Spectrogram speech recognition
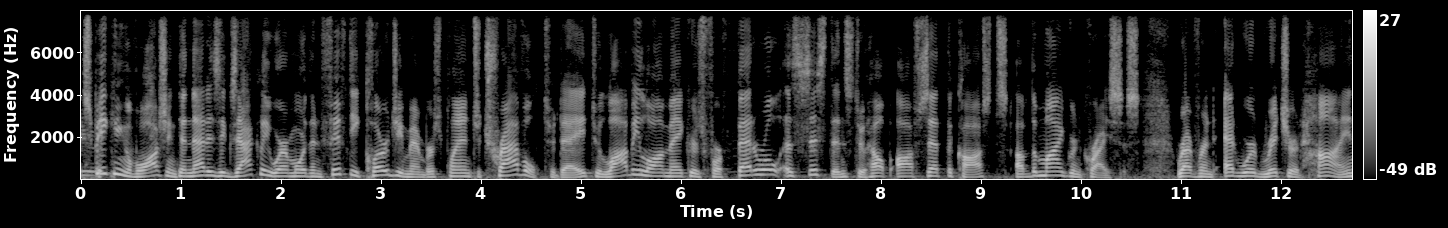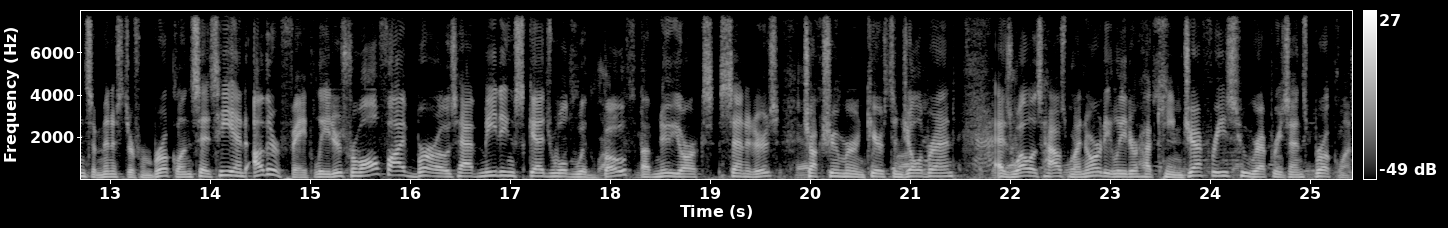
Speaking of Washington, that is exactly where more than 50 clergy members plan to travel today to lobby lawmakers for federal assistance to help offset the costs of the migrant crisis. Reverend Edward Richard Hines, a minister from Brooklyn, says he and other faith leaders from all five boroughs have meetings scheduled with both of New York's senators, Chuck Schumer and Kirsten Gillibrand, as well as House Minority Leader Hakeem Jeffries, who represents Brooklyn.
